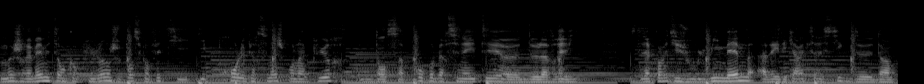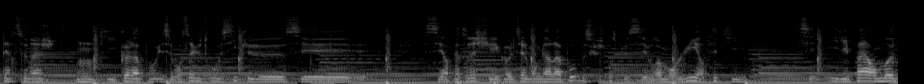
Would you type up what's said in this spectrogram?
Moi j'aurais même été encore plus loin, je pense qu'en fait il, il prend le personnage pour l'inclure dans sa propre personnalité euh, de la vraie vie. C'est-à-dire qu'en fait il joue lui-même avec les caractéristiques d'un personnage Mm. qui colle à la peau. Et c'est pour ça que je trouve aussi que c'est c'est un personnage qui colle tellement bien à la peau parce que je pense que c'est vraiment lui en fait il c'est- il est pas en mode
